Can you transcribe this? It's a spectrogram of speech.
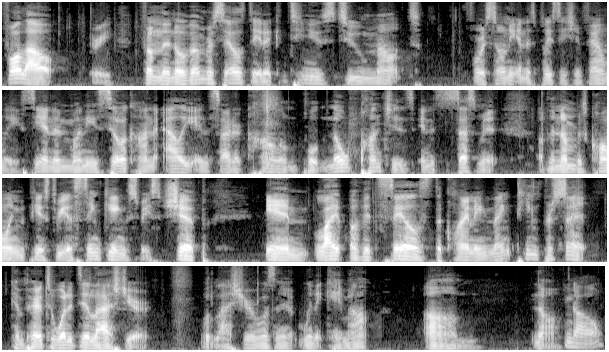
Fallout 3 from the November sales data continues to mount for Sony and its PlayStation family. CNN Money's Silicon Alley Insider column pulled no punches in its assessment of the numbers, calling the PS3 a sinking spaceship in light of its sales declining 19% compared to what it did last year. Well, last year wasn't it when it came out? Um, no, No,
